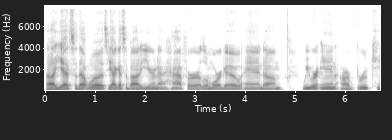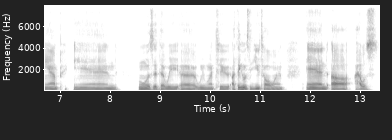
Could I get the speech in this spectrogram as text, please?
Uh, yeah, so that was yeah, I guess about a year and a half or a little more ago, and um, we were in our brute camp in when was it that we uh we went to? I think it was the Utah one, and uh I was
